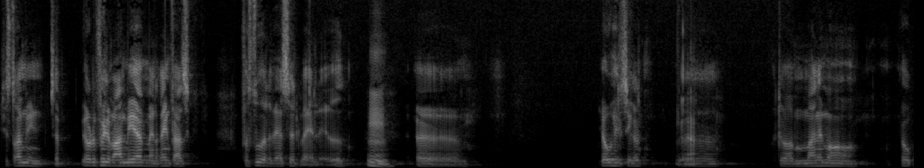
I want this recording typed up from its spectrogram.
til strømningen. Så jo, det følger meget mere, at man rent faktisk forstod, at det var selv, hvad jeg lavede. Mm. Øh, jo, helt sikkert. Ja. Øh, det var meget nemmere, jo,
